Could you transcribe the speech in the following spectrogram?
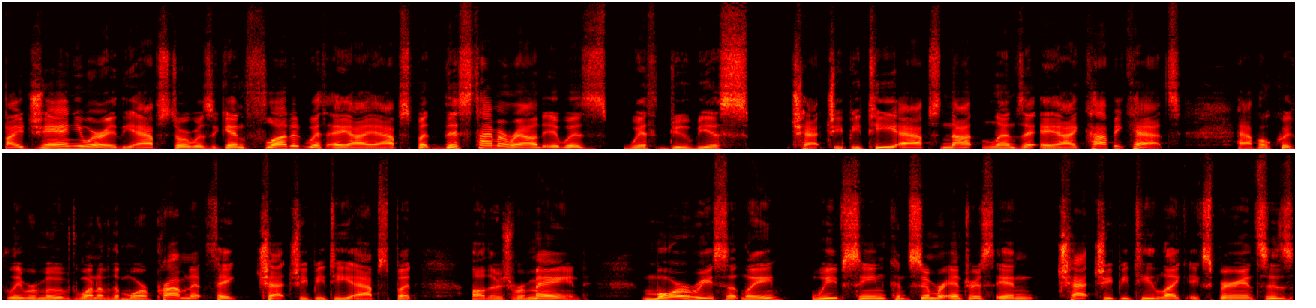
By January, the App Store was again flooded with AI apps, but this time around it was with dubious ChatGPT apps, not Lensa AI copycats. Apple quickly removed one of the more prominent fake ChatGPT apps, but others remained. More recently, we've seen consumer interest in ChatGPT like experiences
